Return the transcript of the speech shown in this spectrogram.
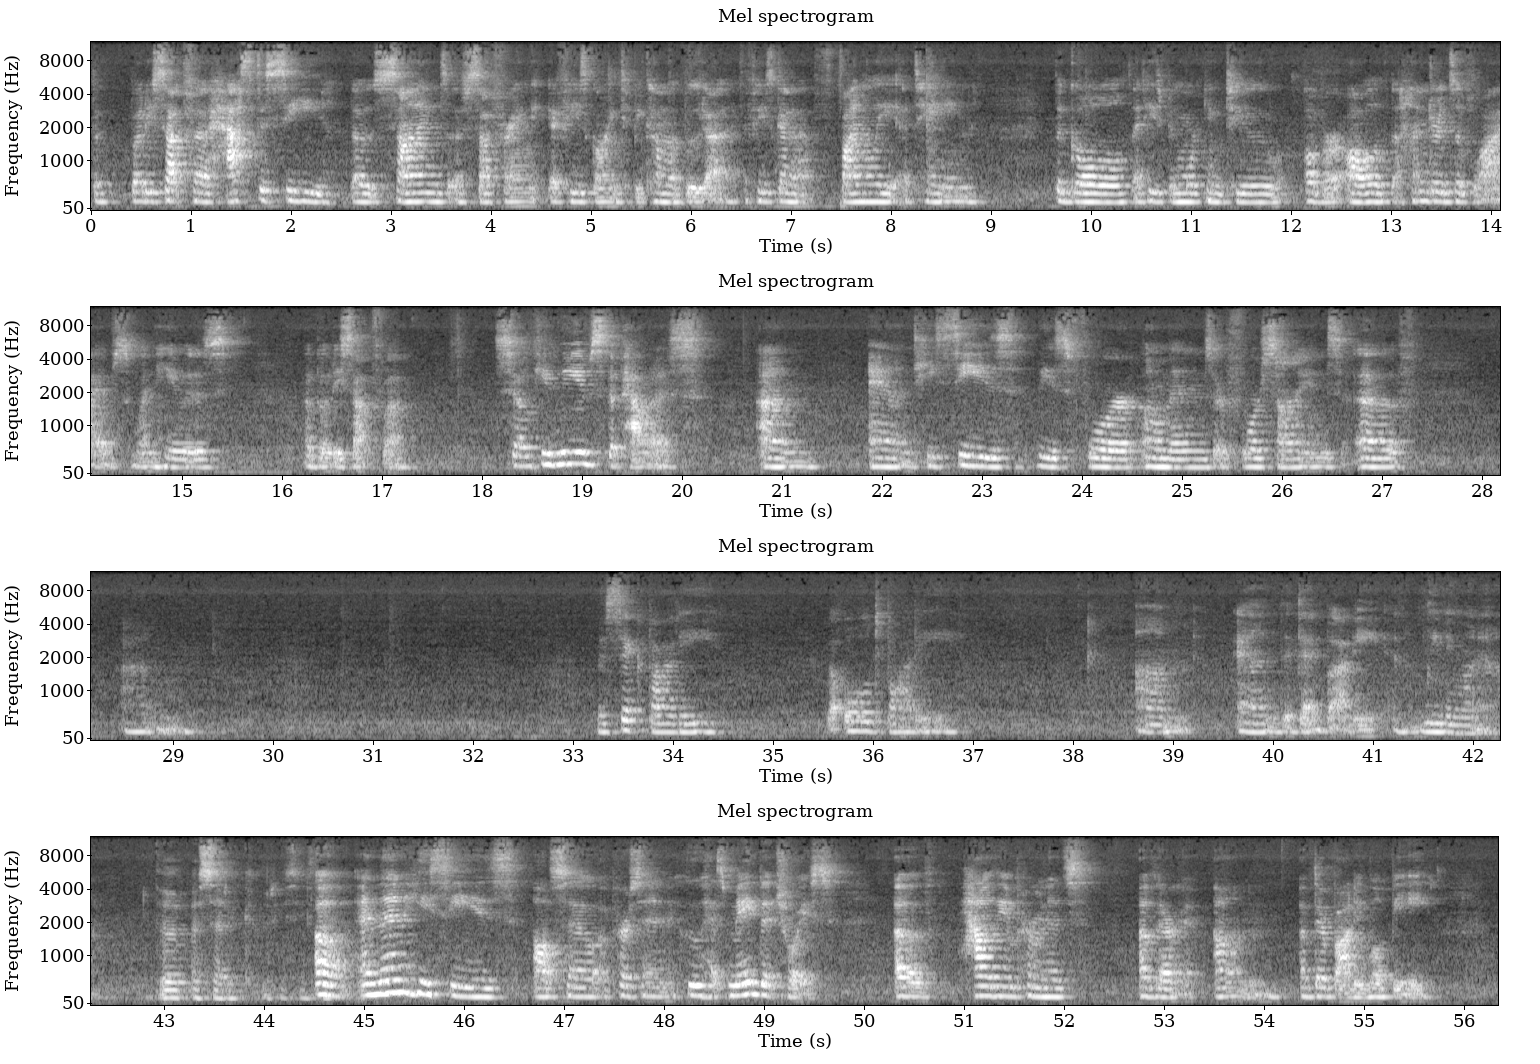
the bodhisattva has to see those signs of suffering if he's going to become a Buddha, if he's going to finally attain the goal that he's been working to over all of the hundreds of lives when he was a bodhisattva. So he leaves the palace um, and he sees these four omens or four signs of um, the sick body, the old body, um, and the dead body, and I'm leaving one out. The ascetic that he sees. Oh, and then he sees also a person who has made the choice of how the impermanence of their um, of their body will be,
